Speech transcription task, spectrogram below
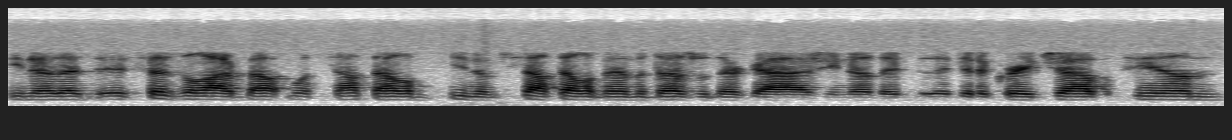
you know that it says a lot about what South Alabama, you know, South Alabama does with their guys. You know, they they did a great job with him,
